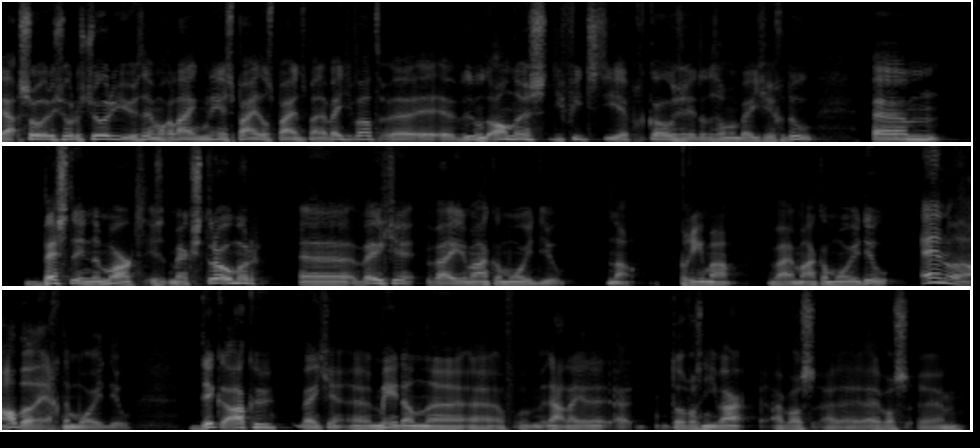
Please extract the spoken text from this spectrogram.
Ja, sorry, sorry, sorry. U heeft helemaal gelijk, meneer. Spijt spijt spijt. Weet je wat? Uh, we doen het anders. Die fiets die je hebt gekozen, dat is allemaal een beetje gedoe. Um, beste in de markt is het merk Stromer. weet je, wij maken een mooie deal. Nou, prima. Wij maken een mooie deal. En we hadden echt een mooie deal. Dikke accu, weet je. meer dan... nou, dat was niet waar. Er was... er was um,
